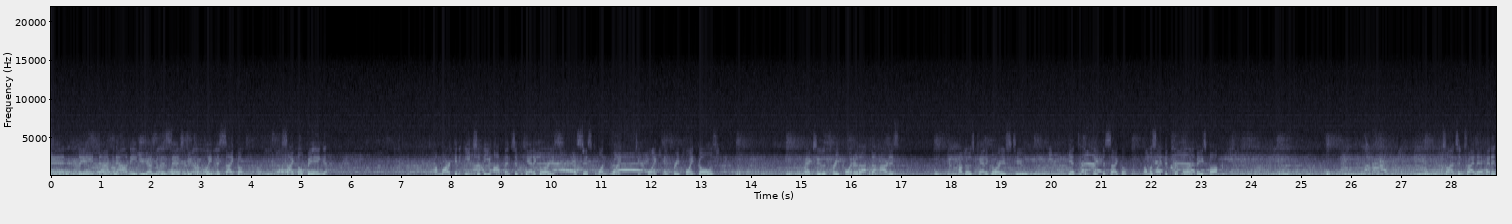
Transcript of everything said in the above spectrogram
And the Doc now needs just an assist to complete the cycle. Cycle being a mark in each of the offensive categories. Assist, one point, two point, and three point goals. Actually, the three-pointer, the, the hardest of those categories to get to complete the cycle. Almost like the triple in baseball. Swanson tried to head it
